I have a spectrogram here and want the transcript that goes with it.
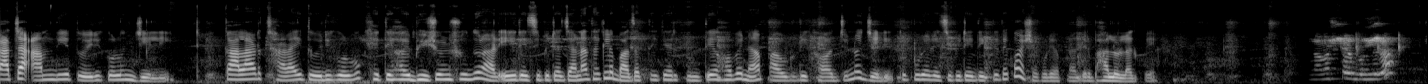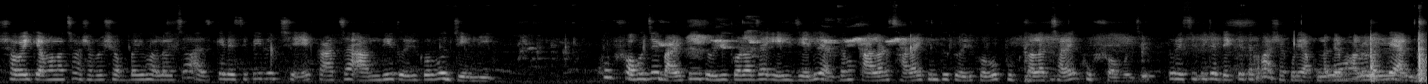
কাঁচা আম দিয়ে তৈরি করুন জেলি। কালার ছাড়াই তৈরি করব, খেতে হয় ভীষণ সুন্দর। আর এই রেসিপিটা জানা থাকলে বাজার থেকে আর কিনতে হবে না, পাউরুটি খাওয়ার জন্য জেলি। তো পুরো রেসিপিটাই দেখতে থাকো, আশা করি আপনাদের ভালো লাগবে। নমস্কার বন্ধুরা, সবাই কেমন আছো? আশা করি সবাই ভালো আছো। আজকে রেসিপি হচ্ছে কাঁচা আম দিয়ে তৈরি করব জেলি। খুব সহজেই বাড়িতেই তৈরি করা যায় এই জেলি, একদম কালার ছাড়াই কিন্তু তৈরি করব, ফুড কালার ছাড়াই খুব সহজে। তো রেসিপিটা দেখতে থাকো, আশা করি আপনাদের ভালো লাগবে, একদম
